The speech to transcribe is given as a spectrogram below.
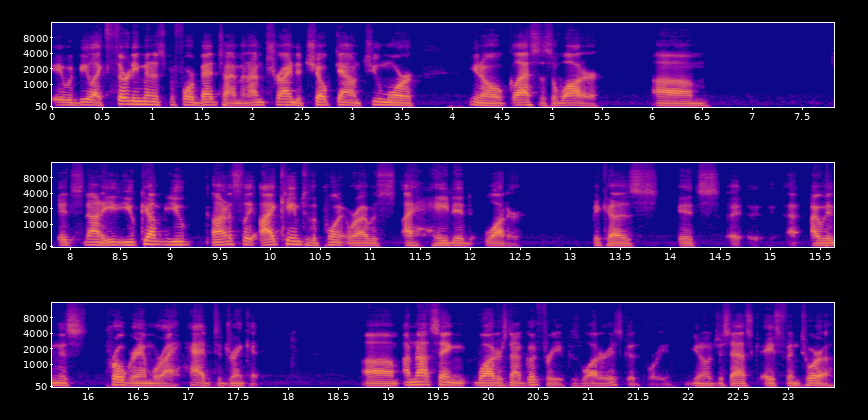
it would be like 30 minutes before bedtime and I'm trying to choke down two more, you know, glasses of water. Um it's not easy. You come you honestly I came to the point where I was I hated water because it's uh, I- I was in this program where I had to drink it. Um I'm not saying water's not good for you because water is good for you. You know, just ask Ace Ventura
